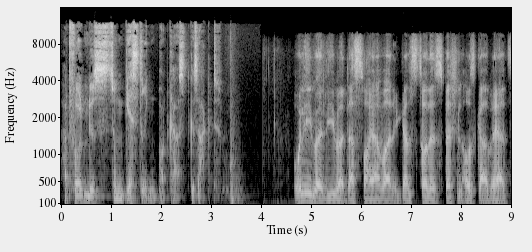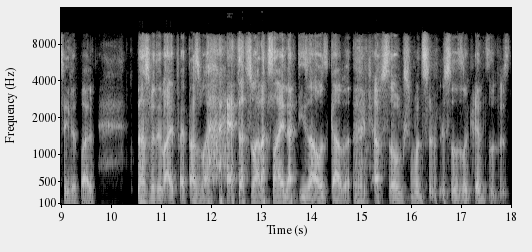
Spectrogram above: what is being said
hat Folgendes zum gestrigen Podcast gesagt. Oh lieber, lieber, das war ja mal eine ganz tolle Special-Ausgabe, Herr Zähleball. Das mit dem iPad, das war, das war das Highlight dieser Ausgabe. Ich habe so geschmunzeln müssen und so grinsen müssen.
